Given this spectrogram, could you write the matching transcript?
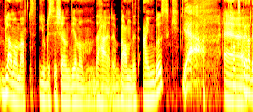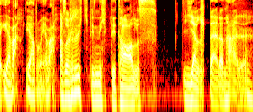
bland annat gjorde sig känd genom det här bandet Einbusk. Yeah. Eh. spelade Eva i Adam och Eva. Alltså riktig 90-tals hjälte den här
